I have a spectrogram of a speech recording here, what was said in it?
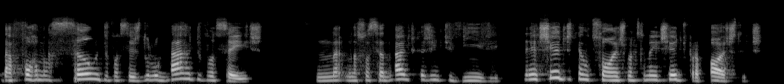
da formação de vocês, do lugar de vocês na, na sociedade que a gente vive, né, cheia de tensões, mas também cheia de propostas.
